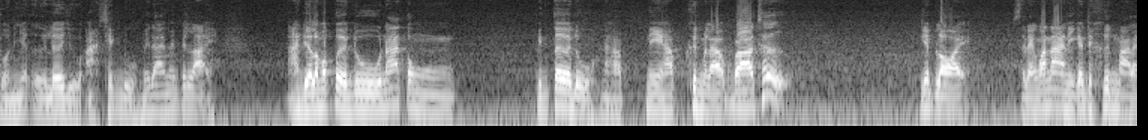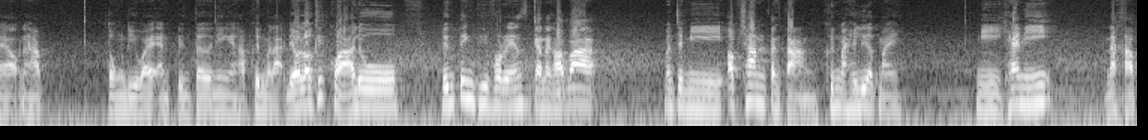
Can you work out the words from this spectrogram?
ตัวนี้ยังเออเลอร์อยู่อะเช็คดูไม่ได้ไม่เป็นไรอะเดี๋ยวเรามาเปิดดูหน้าตรงปรินเตอร์ดูนะครับนี่ครับขึ้นมาแล้ว b r o t h e r เรียบร้อย แสดงว่าหน้านี้ก็จะขึ้นมาแล้วนะครับ ตรง device and printer นี่ไงครับ ขึ้นมาแล้ว เดี๋ยวเราคลิกขวาดู printing preference กันนะครับว่ามันจะมีออปชันต่างๆ ขึ้นมาให้เลือกไหม มีแค่นี้นะครับ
